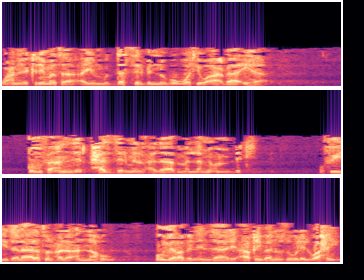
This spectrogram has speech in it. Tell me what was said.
وعن عكرمة أي المدثر بالنبوة وأعبائها. قم فأنذر حذر من العذاب من لم يؤمن بك. وفيه دلالة على أنه أمر بالإنذار عقب نزول الوحي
